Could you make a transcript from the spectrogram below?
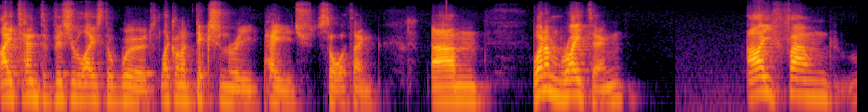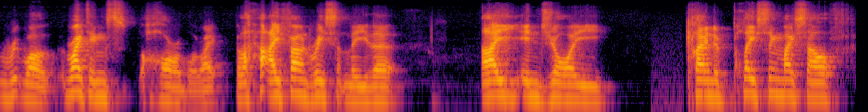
I tend to visualize the word like on a dictionary page, sort of thing. Um, when I'm writing, I found well, writing's horrible, right? But I found recently that I enjoy kind of placing myself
